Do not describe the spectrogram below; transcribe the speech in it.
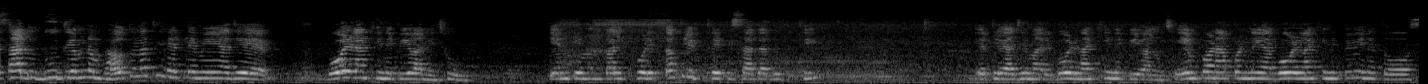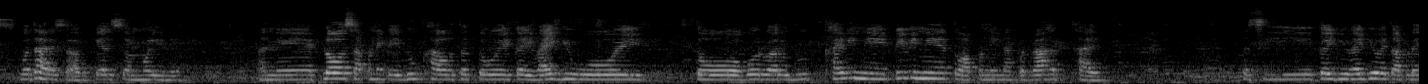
સાદું દૂધ એમને ભાવતું નથી ને એટલે મેં આજે ગોળ નાખીને પીવાની છું. કેમ કે મને કાલે થોડી તકલીફ થઈ હતી સાદા દૂધથી. એટલે આજે મારે ગોળ નાખીને પીવાનું છે. એમ પણ આપણને આ ગોળ નાખીને પીવીને તો વધારે સારું, કેલ્શિયમ મળી રહે. અને પ્લસ આપણને કંઈ દુખાવો થતો હોય, કંઈ વાગ્યું હોય તો ગોરવાળું દૂધ ખાવીને પીવીને તો આપણને એના પર રાહત થાય. પછી કંઈ બી વાગ્યું હોય તો આપણે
